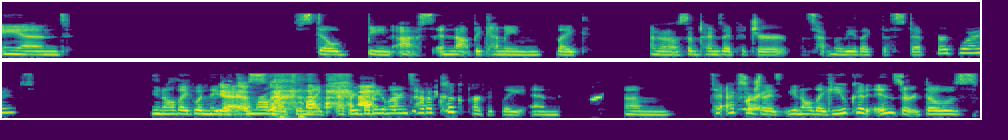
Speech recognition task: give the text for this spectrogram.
and still being us and not becoming like I don't know, sometimes I picture what's that movie like the Stepford Wives? You know, like when they yes. become robots and like everybody learns how to cook perfectly and um to exercise, right. you know, like you could insert those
